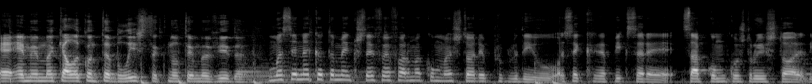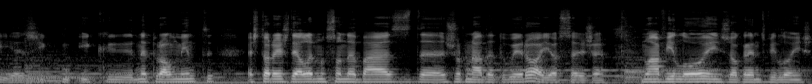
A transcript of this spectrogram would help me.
É, é mesmo aquela contabilista que não tem uma vida. Uma cena que eu também gostei foi a forma como a história progrediu. Eu sei que a Pixar é, sabe como construir histórias e, e que naturalmente as histórias dela não são na base da jornada do herói, ou seja, não há vilões ou grandes vilões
